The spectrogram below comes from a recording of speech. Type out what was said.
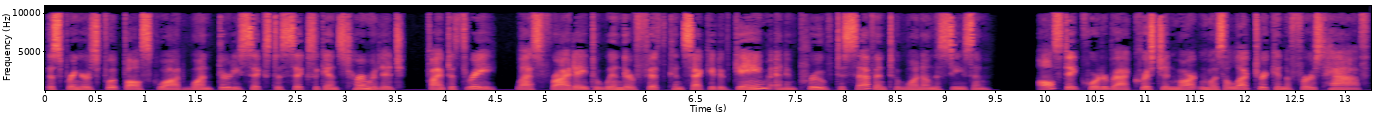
The Springers football squad won 36 6 against Hermitage, 5 3, last Friday to win their fifth consecutive game and improve to 7 1 on the season. All-State quarterback Christian Martin was electric in the first half.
